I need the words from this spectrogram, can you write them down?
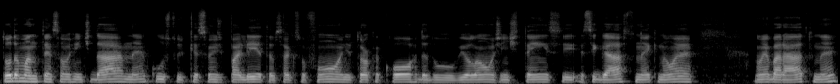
Toda a manutenção a gente dá, né, custo de questões de palheta, saxofone, troca corda do violão, a gente tem esse, esse gasto, né, que não é, não é barato, né.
